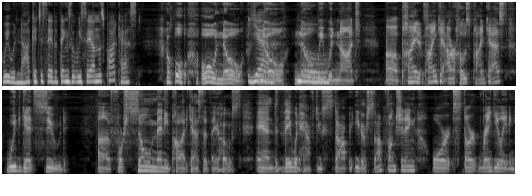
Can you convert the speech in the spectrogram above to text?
we would not get to say the things that we say on this podcast. Oh, oh no. Yeah. No, no, No. we would not. Uh, Pine, Pinecast, our host Pinecast would get sued. uh, for so many podcasts that they host, and they would have to stop either stop functioning or start regulating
